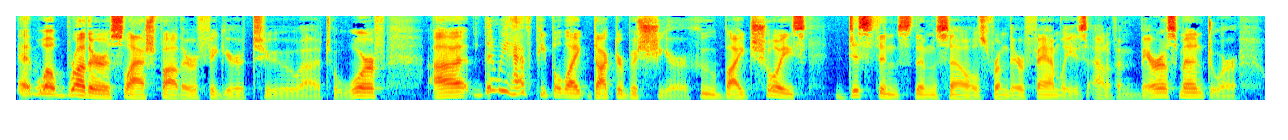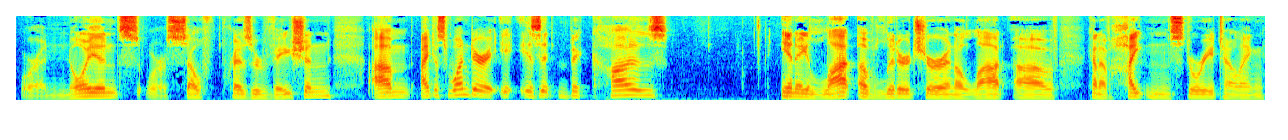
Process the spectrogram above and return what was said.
uh, well, brother slash father figure to, uh, to Worf. Uh, then we have people like Dr. Bashir, who by choice distance themselves from their families out of embarrassment or or annoyance or self-preservation. Um, I just wonder: is it because in a lot of literature and a lot of kind of heightened storytelling,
